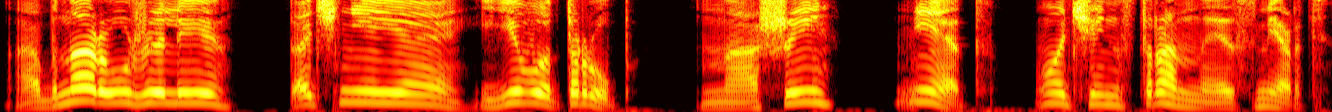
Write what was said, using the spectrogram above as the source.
Обнаружили. Точнее, его труп. Наши? Нет. Очень странная смерть.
